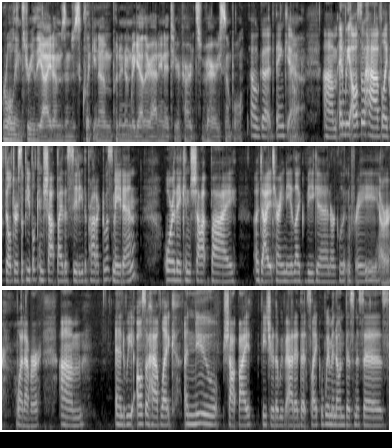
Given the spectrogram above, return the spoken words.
rolling through the items and just clicking them, putting them together, adding it to your cart. It's very simple. Oh, good. Thank you. Yeah. Um, and we also have like filters so people can shop by the city the product was made in, or they can shop by a dietary need like vegan or gluten free or whatever. Um, and we also have like a new shop by feature that we've added that's like women owned businesses,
